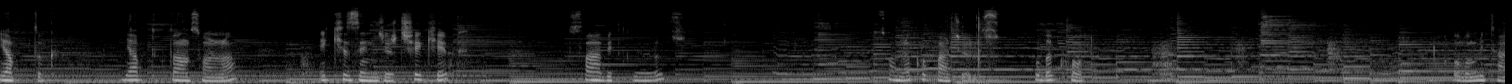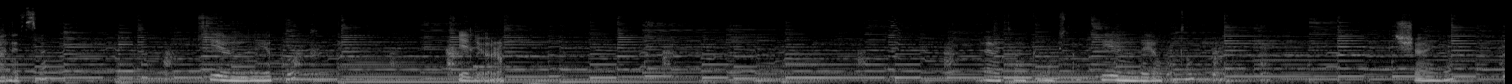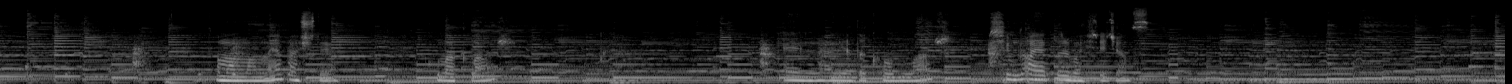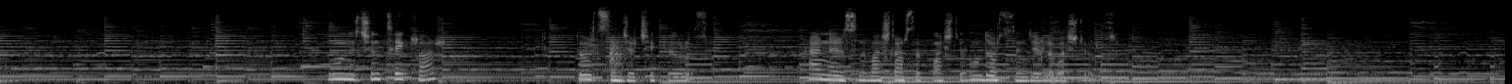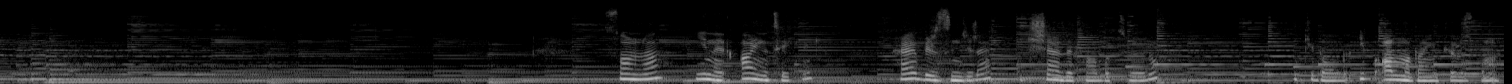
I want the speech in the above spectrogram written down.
yaptık. Yaptıktan sonra iki zincir çekip sabitliyoruz. Sonra kopartıyoruz. Bu da kol. Kolun bir tanesi. Diğerini de yapıp geliyorum. Evet arkadaşlar. Diğerini de yaptım. Şöyle. Tamamlanmaya başlıyor. Kulaklar. Eller ya da kollar. Şimdi ayakları başlayacağız. İçin tekrar 4 zincir çekiyoruz. Her neresini başlarsak başlayalım 4 zincirle başlıyoruz. Sonra yine aynı teknik her bir zincire ikişer defa batıyorum. İki dolgu ip almadan yapıyoruz bunu.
